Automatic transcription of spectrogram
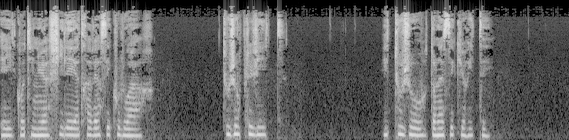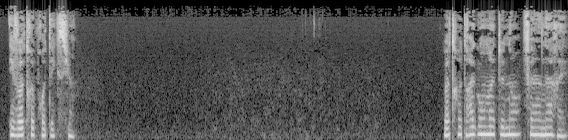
Et il continue à filer à travers ces couloirs, toujours plus vite, et toujours dans la sécurité et votre protection. Votre dragon maintenant fait un arrêt.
